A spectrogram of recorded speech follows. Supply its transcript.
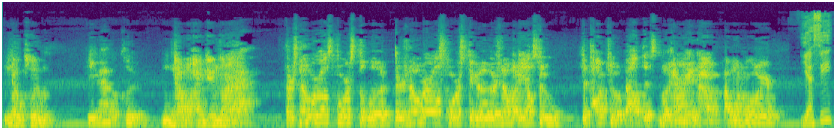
No clue. You have a clue. No, I do not. Yeah. There's nowhere else for us to look. There's nowhere else for us to go. There's nobody else who to talk to about this. But All right, I, I want a lawyer. Y así,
